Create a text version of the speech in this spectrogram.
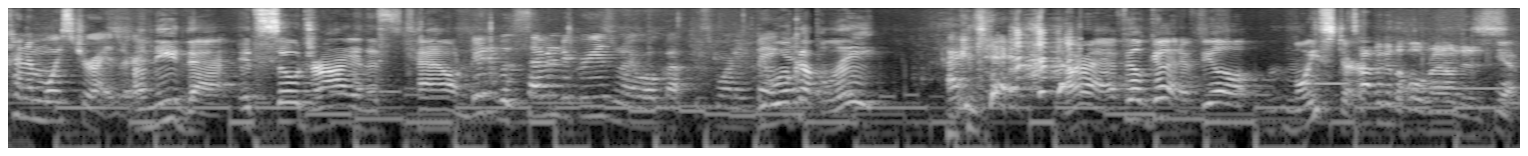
kind of moisturizer. I need that. It's so dry in this town. It was seven degrees when I woke up this morning. You woke up late. I did. All right, I feel good. I feel moister. The Topic of the whole round is Yeah.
